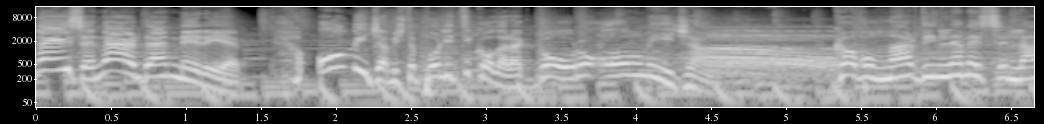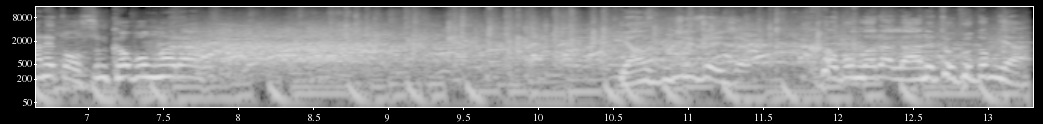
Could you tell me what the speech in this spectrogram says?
Neyse nereden nereye? Olmayacağım işte politik olarak doğru olmayacağım. Kavunlar dinlemesin lanet olsun kavunlara. Yalnız bir şey söyleyeceğim. Kavunlara lanet okudum ya.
